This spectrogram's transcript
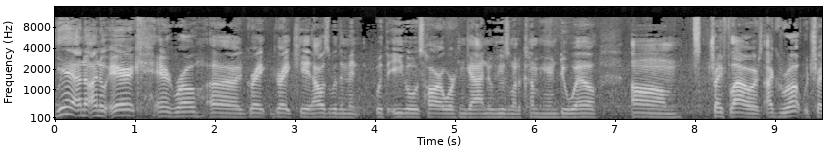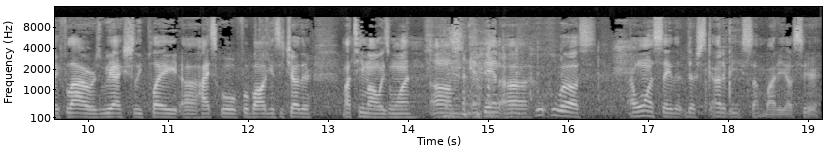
Before? Yeah, I know. I know Eric, Eric Rowe, uh, great, great kid. I was with him in, with the Eagles, hardworking guy. I knew he was going to come here and do well. Um, Trey Flowers. I grew up with Trey Flowers. We actually played uh, high school football against each other. My team always won. Um, and then uh, who, who else? I want to say that there's got to be somebody else here.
